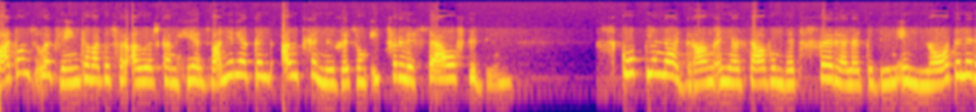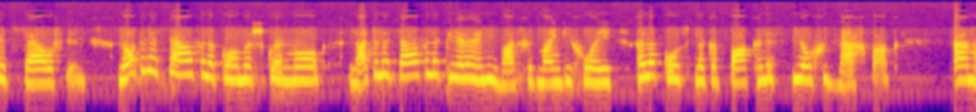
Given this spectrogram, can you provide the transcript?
wat ons ook wenke wat ons vir ouers kan gee is wanneer jou kind oud genoeg is om iets vir hulle self te doen, skop jy nou drang in jouself om dit vir hulle te doen en laat hulle dit self doen. Laat hulle self hulle kamer skoonmaak, laat hulle self hulle klere in die wasgoedmandjie gooi, hulle kosblikke pak, hulle speelgoed wegpak. Ehm um,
